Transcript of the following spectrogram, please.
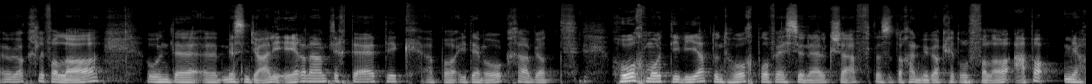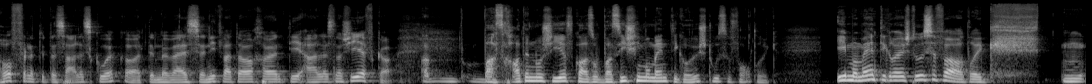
wirklich verlassen. Und äh, wir sind ja alle ehrenamtlich tätig, aber in dem OK wird hoch motiviert und hoch professionell geschafft. Also da kann ich mich wirklich darauf verlassen. Aber wir hoffen natürlich, dass alles gut geht, denn man weiß ja nicht, was da könnte alles noch schief gehen. Ähm, was kann denn noch schief gehen? Also was ist im Moment die größte Herausforderung? Im Moment die größte Herausforderung hm,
